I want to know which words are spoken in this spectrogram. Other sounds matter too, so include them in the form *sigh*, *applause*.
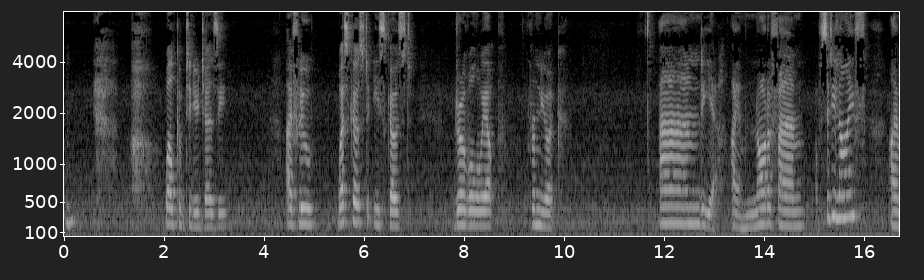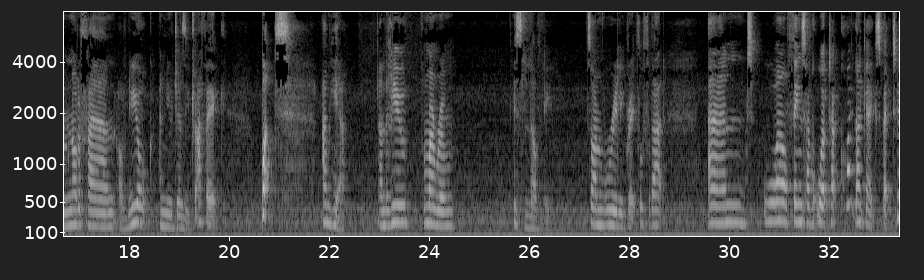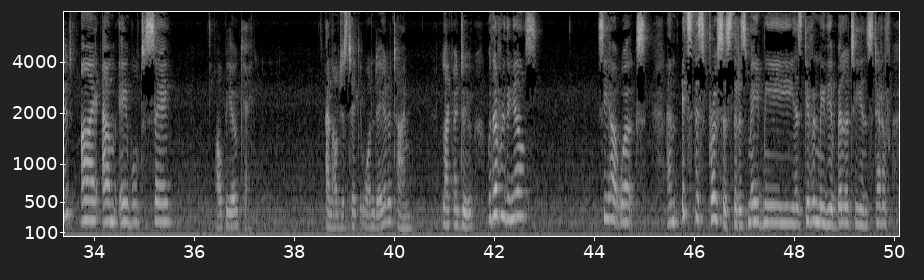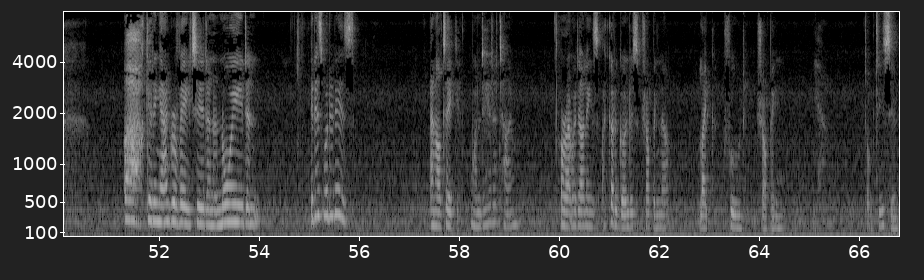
*laughs* Welcome to New Jersey. I flew west coast to east coast, drove all the way up from Newark. And yeah, I am not a fan of city life. I am not a fan of New York and New Jersey traffic, but I'm here and the view from my room is lovely. So I'm really grateful for that. And while things haven't worked out quite like I expected, I am able to say, I'll be okay. And I'll just take it one day at a time, like I do with everything else. See how it works? And it's this process that has made me, has given me the ability instead of oh, getting aggravated and annoyed and it is what it is. And I'll take it one day at a time. All right, my darlings, I gotta go and do some shopping now. Like food shopping. Yeah. Talk to you soon.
